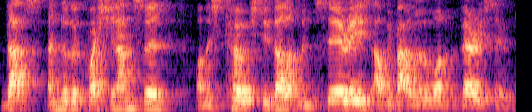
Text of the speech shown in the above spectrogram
That's another question answered on this coach development series. I'll be back with another one very soon.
